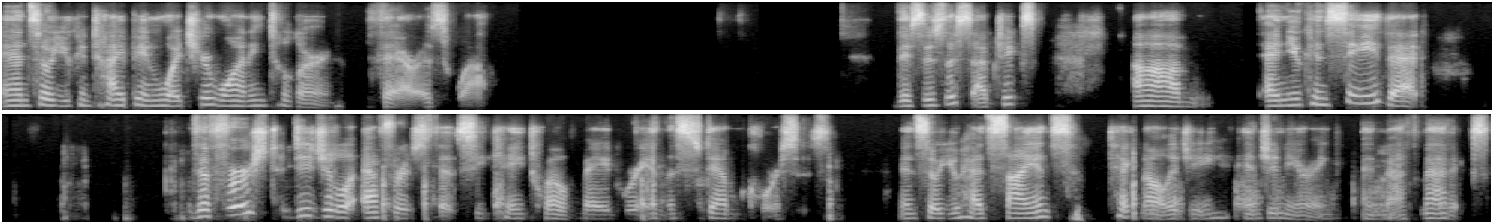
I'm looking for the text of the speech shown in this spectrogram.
And so you can type in what you're wanting to learn there as well. This is the subjects. Um, and you can see that the first digital efforts that CK12 made were in the STEM courses. And so you had science, technology, engineering, and mathematics.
